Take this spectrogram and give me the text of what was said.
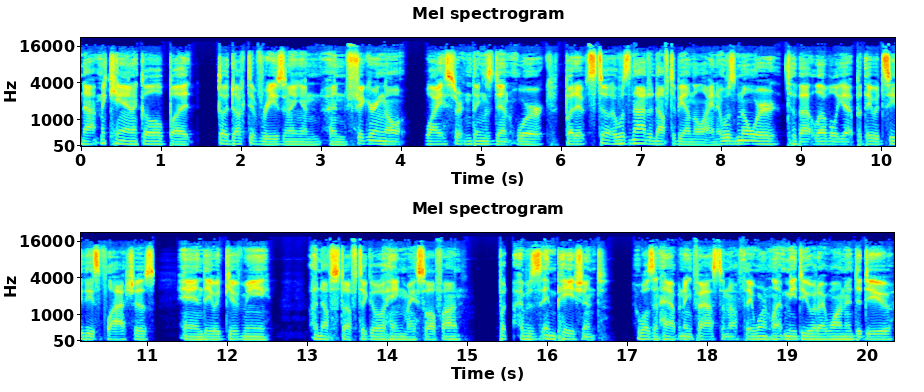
not mechanical, but deductive reasoning and, and figuring out why certain things didn't work. But it still, it was not enough to be on the line. It was nowhere to that level yet, but they would see these flashes and they would give me enough stuff to go hang myself on. But I was impatient. It wasn't happening fast enough. They weren't letting me do what I wanted to do.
